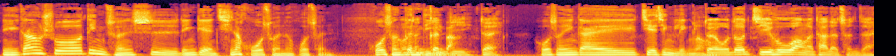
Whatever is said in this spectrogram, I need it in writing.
你刚刚说定存是零点七，那活存呢？活存，活存更低吧？对，活存应该接近零了。对我都几乎忘了它的存在。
